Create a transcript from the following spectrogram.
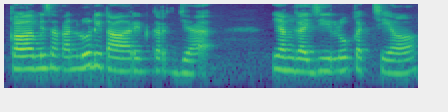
kalau misalkan lu ditawarin kerja yang gaji lu kecil,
